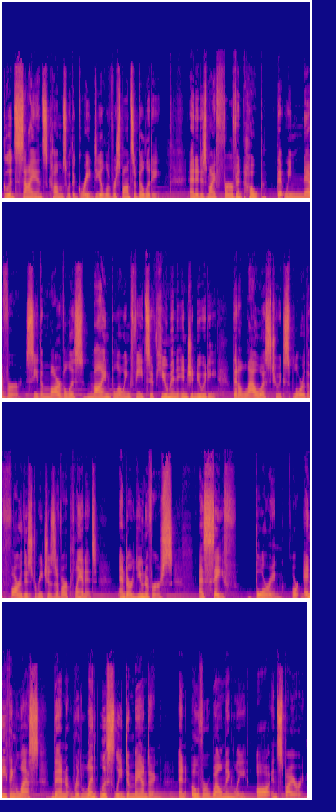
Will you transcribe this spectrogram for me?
Good science comes with a great deal of responsibility, and it is my fervent hope that we never see the marvelous, mind blowing feats of human ingenuity that allow us to explore the farthest reaches of our planet and our universe as safe boring, or anything less than relentlessly demanding and overwhelmingly awe inspiring.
